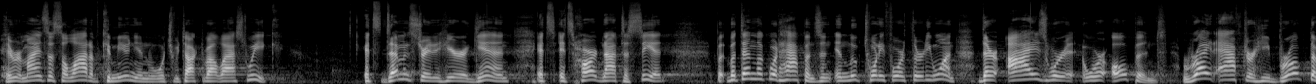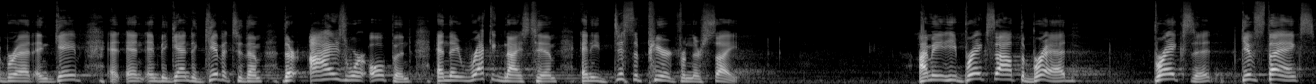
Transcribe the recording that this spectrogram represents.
It reminds us a lot of communion, which we talked about last week. It's demonstrated here again. It's, it's hard not to see it. But, but then look what happens in, in Luke 24 31. Their eyes were, were opened right after he broke the bread and gave and, and, and began to give it to them. Their eyes were opened and they recognized him and he disappeared from their sight. I mean, he breaks out the bread, breaks it, gives thanks.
